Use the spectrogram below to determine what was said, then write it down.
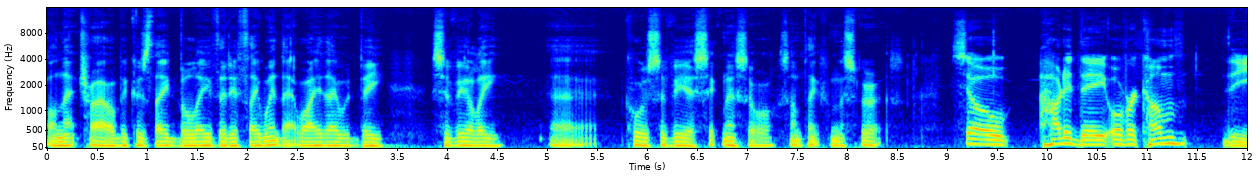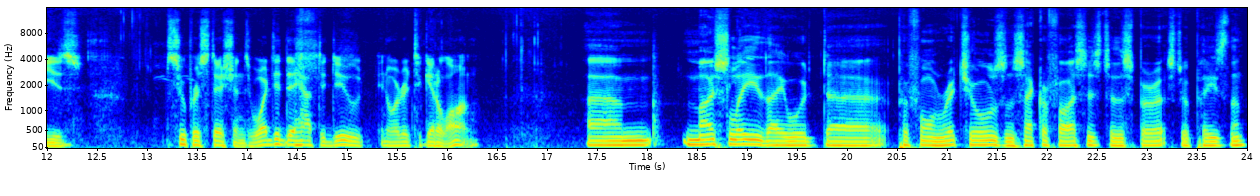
on that trail because they'd believe that if they went that way, they would be severely uh, cause severe sickness or something from the spirits. So, how did they overcome these superstitions? What did they have to do in order to get along? Um, mostly they would uh, perform rituals and sacrifices to the spirits to appease them.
